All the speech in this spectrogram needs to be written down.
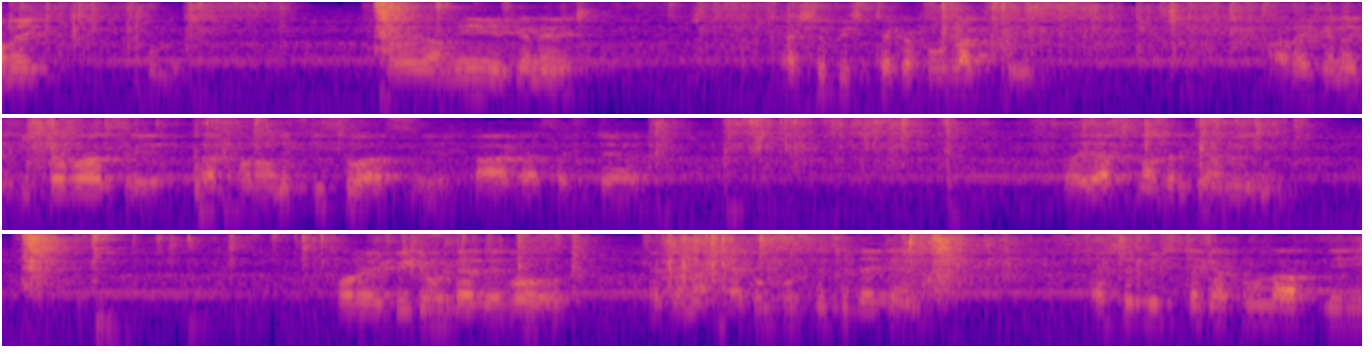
অনেক ফুল। আমি এখানে একশো বিশ টাকা ফুল লাগছি আর এখানে কিতাব আছে, তারপর অনেক কিছু আছে, কাঠ আছে একটা। তাই আপনাদেরকে আমি পরে ভিডিওটা দেবো। এখন এখন করতেছি, দেখেন। একশো বিশ টাকা ফুল আপনি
